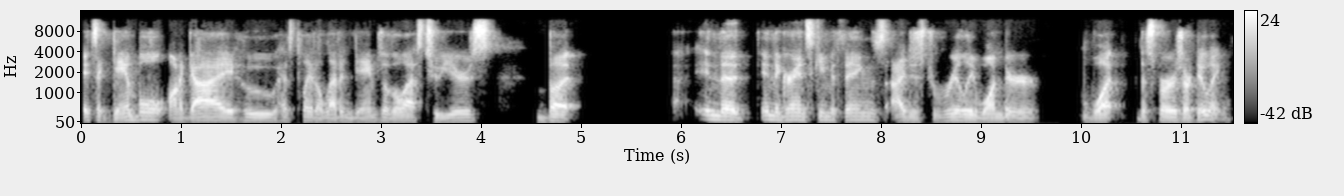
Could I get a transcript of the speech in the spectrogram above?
It's a gamble on a guy who has played 11 games over the last two years, but in the in the grand scheme of things, I just really wonder what the Spurs are doing,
